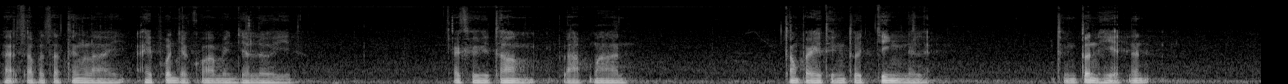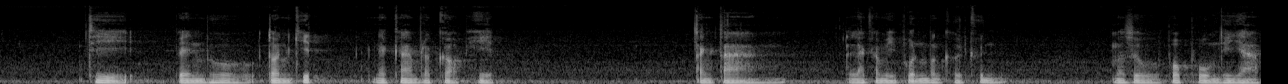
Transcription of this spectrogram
และสรรพสัตว์ทั้งหลายให้พ้นจากความเป็นเจเลย ก็คือต้องปราบมารต้องไปถึงตัวจริงนั่นแหละ ถึงต้นเหตุนั้น ที่เป็นผู้ต้นคิดในการประกอบเหตุ ต่างๆ และก็มีผลบังเกิดขึ้น มาสู่ภพภูมิที่หยาบ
